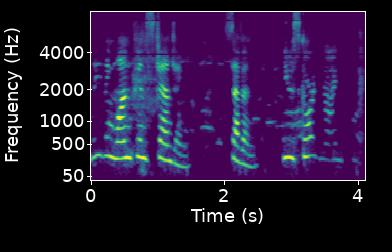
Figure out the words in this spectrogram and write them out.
leaving one pin standing. Seven. You scored nine points.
